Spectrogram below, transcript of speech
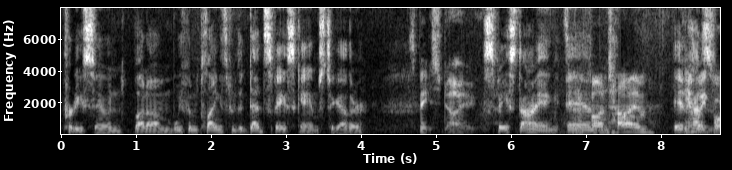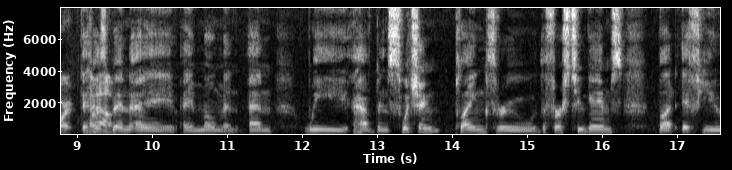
pretty soon, but um, we've been playing through the Dead Space games together. Space dying. Space Dying, It's been a and fun time. it Can't has wait for it to it come has out. been a a moment, and we have been switching, playing through the first two games. But if you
